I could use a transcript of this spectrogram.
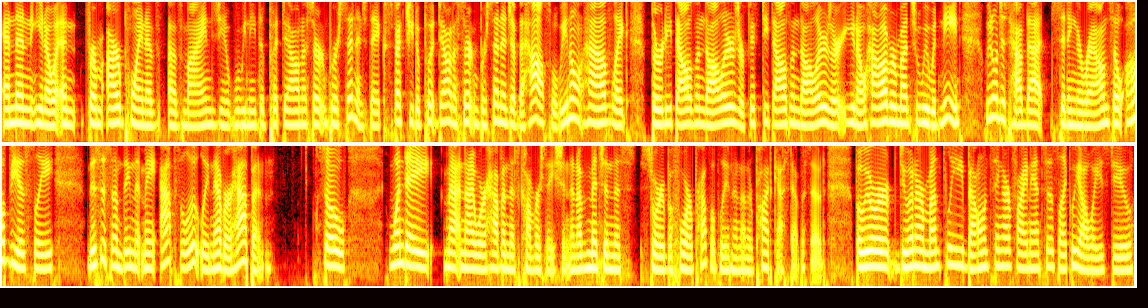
And then you know and from our point of of mind you know we need to put down a certain percentage. They expect you to put down a certain percentage of the house. Well we don't have like $30,000 or $50,000 or you know however much we would need. We don't just have that sitting around. So obviously this is something that may absolutely never happen. So one day Matt and I were having this conversation, and I've mentioned this story before, probably in another podcast episode. But we were doing our monthly balancing our finances like we always do.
